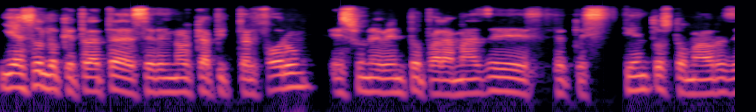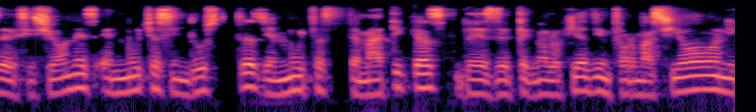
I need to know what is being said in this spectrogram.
Y eso es lo que trata de hacer el North Capital Forum. Es un evento para más de 700 tomadores de decisiones en muchas industrias y en muchas temáticas, desde tecnologías de información y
